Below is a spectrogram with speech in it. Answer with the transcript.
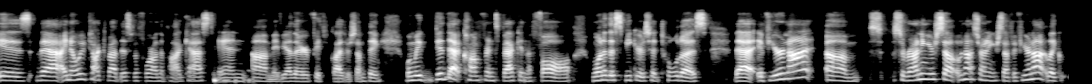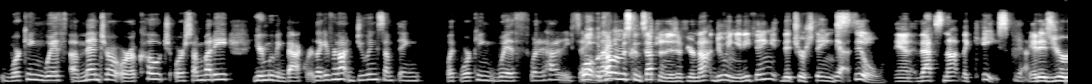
is that I know we've talked about this before on the podcast and um, maybe other Facebook Lives or something. When we did that conference back in the fall, one of the speakers had told us that if you're not um, Um, s- surrounding yourself, not surrounding yourself, if you're not like working with a mentor or a coach or somebody, you're moving backward. Like if you're not doing something like working with what did how did he say? Well, the Like- common misconception is if you're not doing anything, that you're staying Yes. still, and that's not the case. Yeah. It is you're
